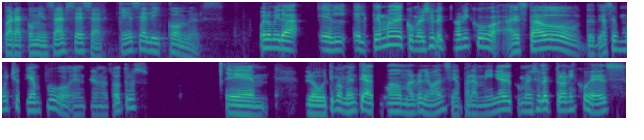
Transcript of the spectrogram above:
Para comenzar, César, ¿qué es el e-commerce? Bueno, mira, el, tema de comercio electrónico ha estado desde hace mucho tiempo entre nosotros, em, pero últimamente ha tomado más relevancia. Para mí el comercio electrónico es,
